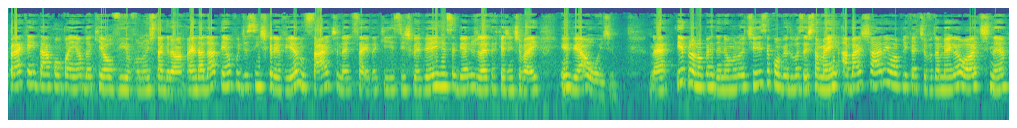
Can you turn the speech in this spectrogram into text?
Para quem está acompanhando aqui ao vivo no Instagram, ainda dá tempo de se inscrever no site, né? De sair daqui e se inscrever e receber a newsletter que a gente vai enviar hoje. Né? E para não perder nenhuma notícia, convido vocês também a baixarem o aplicativo da Megawatt, né?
